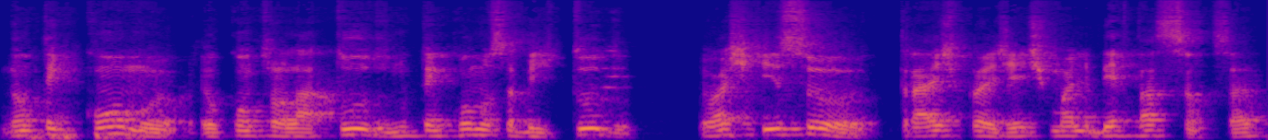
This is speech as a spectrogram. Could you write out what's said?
não tem como eu controlar tudo, não tem como eu saber de tudo, eu acho que isso traz para a gente uma libertação, sabe?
